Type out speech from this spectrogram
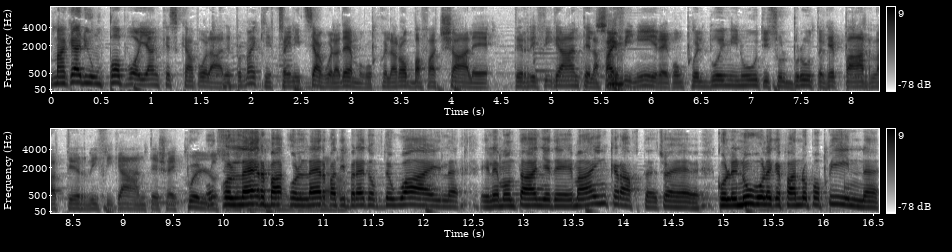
magari un po' puoi anche scapolare. Il problema è che fai iniziare quella demo con quella roba facciale terrificante, la fai Sì. finire con quel due minuti sul brutto che parla terrificante. Cioè, quello con l'erba, con l'erba di Breath of the Wild e le montagne di Minecraft, cioè con le nuvole che fanno pop-in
